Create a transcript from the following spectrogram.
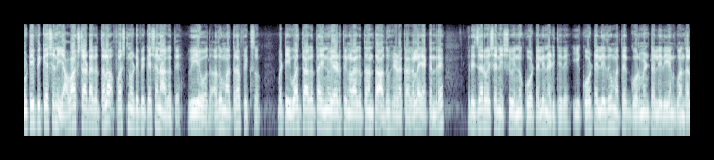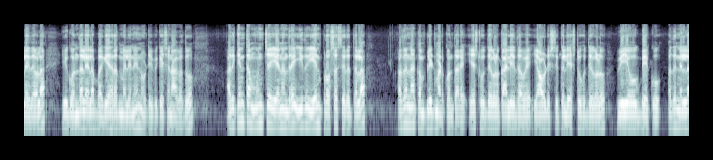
ನೋಟಿಫಿಕೇಷನ್ ಯಾವಾಗ ಸ್ಟಾರ್ಟ್ ಆಗುತ್ತಲ್ಲ ಫಸ್ಟ್ ನೋಟಿಫಿಕೇಷನ್ ಆಗುತ್ತೆ ವಿ ಓದು ಅದು ಮಾತ್ರ ಫಿಕ್ಸು ಬಟ್ ಇವತ್ತಾಗುತ್ತಾ, ಇನ್ನೂ ಎರಡು ತಿಂಗಳಾಗುತ್ತಾ ಅಂತ ಅದು ಹೇಳೋಕ್ಕಾಗಲ್ಲ. ಯಾಕಂದರೆ ರಿಸರ್ವೇಷನ್ ಇಶ್ಯೂ ಇನ್ನೂ ಕೋರ್ಟಲ್ಲಿ ನಡೀತಿದೆ. ಈ ಕೋರ್ಟಲ್ಲಿದು ಮತ್ತು ಗೌರ್ಮೆಂಟಲ್ಲಿದು ಏನು ಗೊಂದಲ ಇದಾವಲ್ಲ, ಈ ಗೊಂದಲ ಎಲ್ಲ ಬಗೆಹರಿದ ಮೇಲೇ ನೋಟಿಫಿಕೇಷನ್ ಆಗೋದು. ಅದಕ್ಕಿಂತ ಮುಂಚೆ ಏನಂದರೆ, ಇದು ಏನು ಪ್ರೊಸೆಸ್ ಇರುತ್ತಲ್ಲ, ಅದನ್ನು ಕಂಪ್ಲೀಟ್ ಮಾಡ್ಕೊತಾರೆ. ಎಷ್ಟು ಹುದ್ದೆಗಳು ಖಾಲಿ ಇದ್ದಾವೆ ಯಾವ ಡಿಸ್ಟಿಕಲ್ಲಿ ಎಷ್ಟು ಹುದ್ದೆಗಳು ವಿ ಎ ಬೇಕು, ಅದನ್ನೆಲ್ಲ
